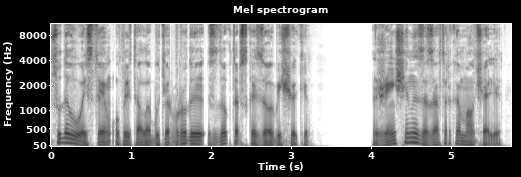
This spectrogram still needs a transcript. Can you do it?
с удовольствием уплетала бутерброды с докторской за обе щеки. Женщины за завтраком молчали –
